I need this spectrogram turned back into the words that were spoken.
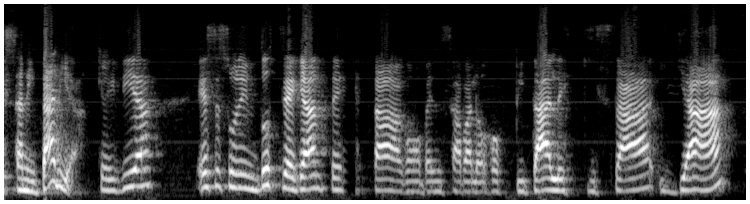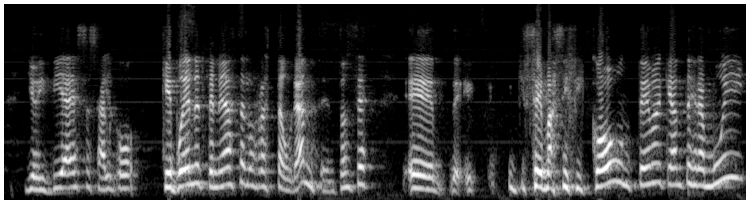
sanitaria, que hoy día esa es una industria que antes estaba como pensaba los hospitales, quizá, y ya, y hoy día eso es algo que pueden tener hasta los restaurantes. Entonces, eh, se masificó un tema que antes era muy,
